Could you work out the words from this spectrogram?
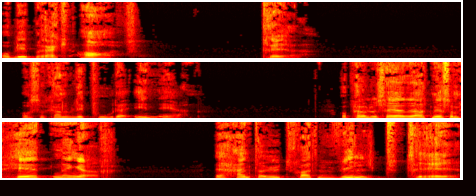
å bli brekt av treet. Og så kan det bli poda inn igjen. Og Paulus sier at vi som hedninger er henta ut fra et vilt tre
